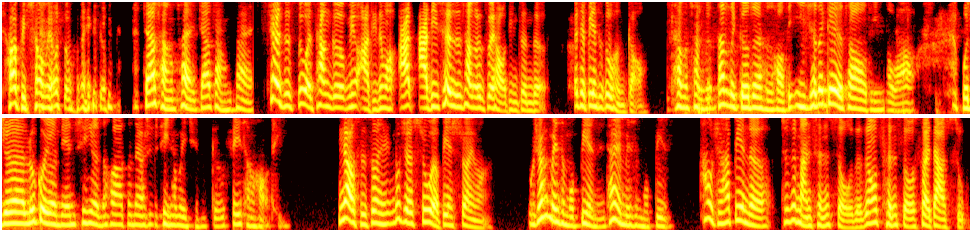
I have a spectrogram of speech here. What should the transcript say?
它比较没有什么那个 家常菜，家常菜。确实，思伟唱歌没有阿迪那么阿阿迪确实唱歌最好听，真的，而且辨识度很高。他们唱歌，他们的歌真的很好听，以前的歌也超好听，好不好？我觉得如果有年轻人的话，真的要去听他们以前的歌，非常好听。你老实说，你不觉得苏伟有变帅吗？我觉得他没什么变诶、他也没什么变，他我觉得他变得就是蛮成熟的，然后成熟的帅大叔。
